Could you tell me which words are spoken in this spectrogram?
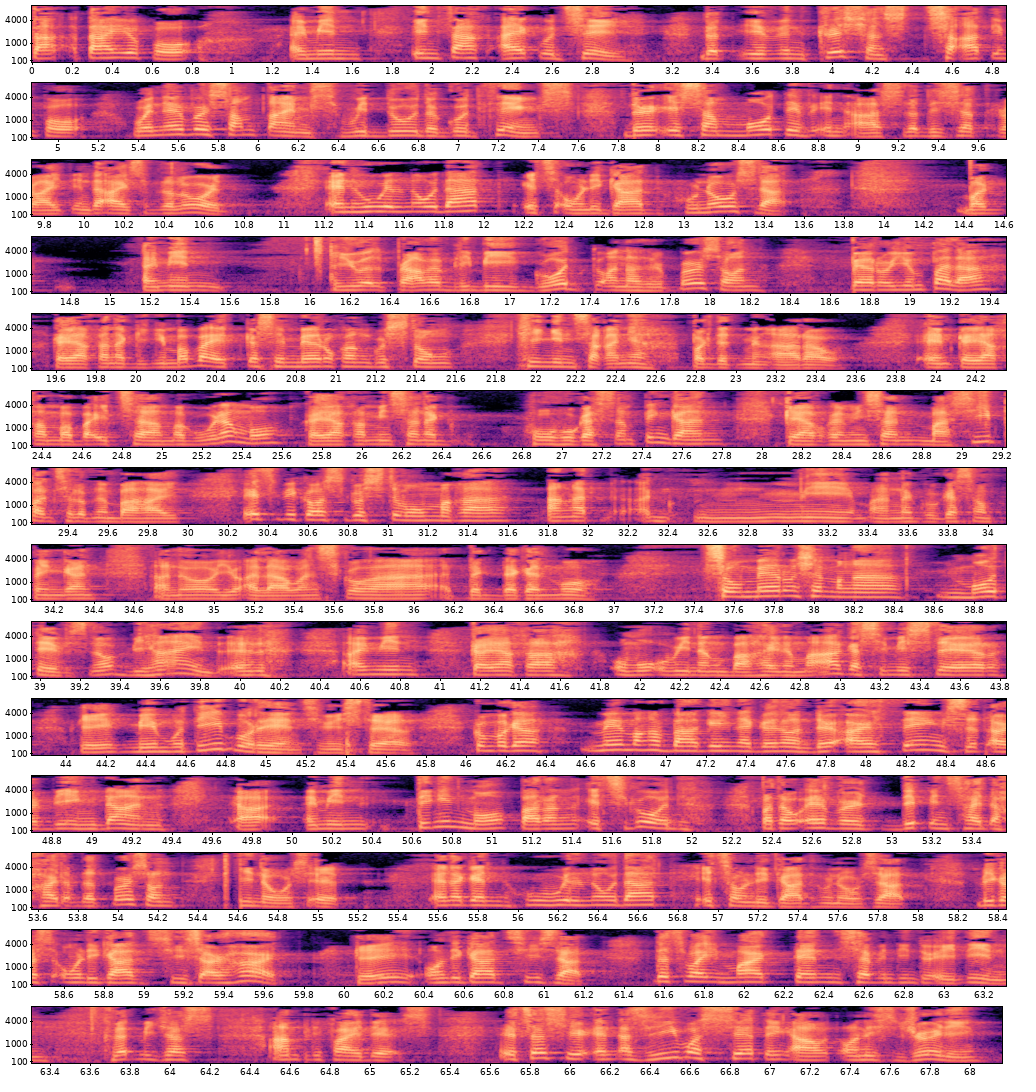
Ta- tayo po, I mean, in fact, I could say that even Christians sa atin po, whenever sometimes we do the good things, there is some motive in us that is not right in the eyes of the Lord. And who will know that? It's only God who knows that. Mag, I mean, you will probably be good to another person, pero yung pala, kaya ka nagiging mabait kasi meron kang gustong hingin sa kanya pagdating ng araw. And kaya ka mabait sa magulang mo, kaya ka minsan nag, huhugas ng pinggan, kaya ka minsan masipag sa loob ng bahay, it's because gusto mong makaangat, may, uh, naghugas ng pinggan, ano, yung allowance ko ha, at dagdagan mo. So, meron siya mga motives, no, behind. And, I mean, kaya ka umuwi ng bahay ng maaga si Mister, okay, may motibo rin si Mister. Kumbaga, may mga bagay na ganon. There are things that are being done. Uh, I mean, tingin mo, parang it's good. But however, deep inside the heart of that person, he knows it. And again, who will know that? It's only God who knows that. Because only God sees our heart. Okay? Only God sees that. That's why in Mark 10, 17 to 18, let me just amplify this. It says here, and as he was setting out on his journey,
